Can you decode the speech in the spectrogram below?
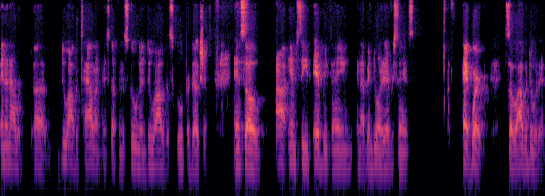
and then I would uh, do all the talent and stuff in the school and do all the school production. And so I emceed everything, and I've been doing it ever since at work. So I would do it at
